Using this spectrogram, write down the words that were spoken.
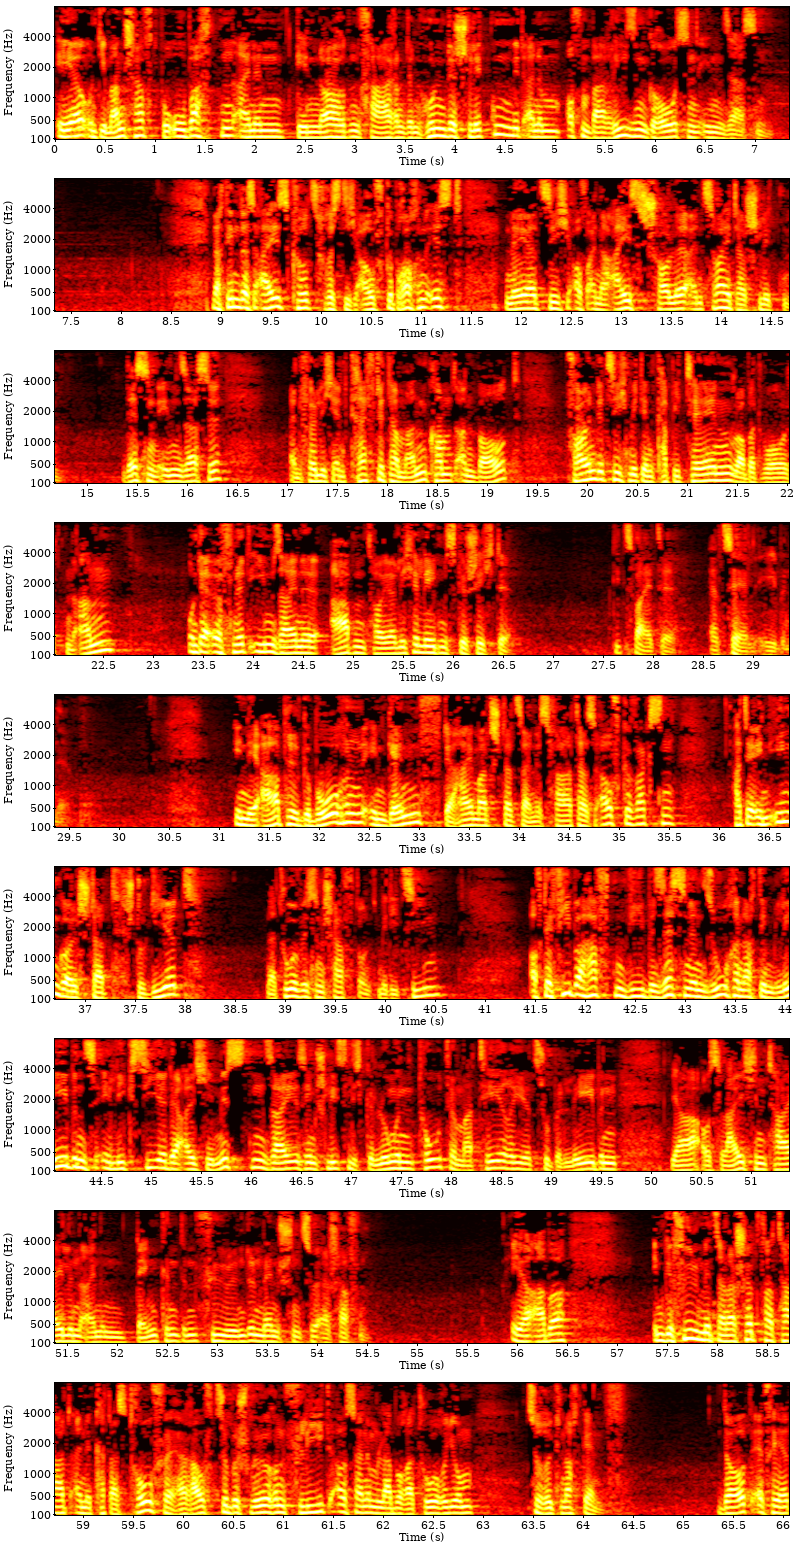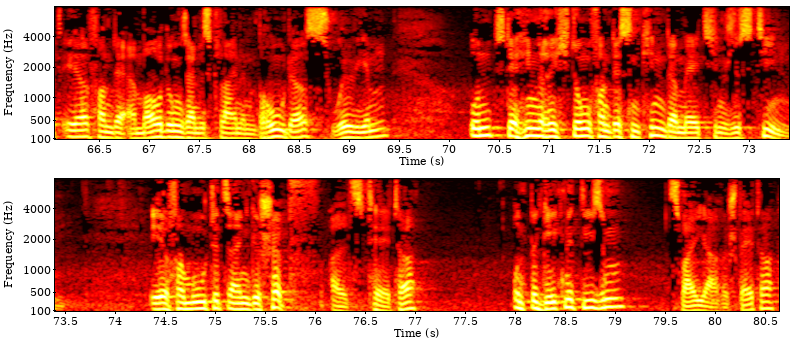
Er und die Mannschaft beobachten einen gen Norden fahrenden Hundeschlitten mit einem offenbar riesengroßen Insassen. Nachdem das Eis kurzfristig aufgebrochen ist, nähert sich auf einer Eisscholle ein zweiter Schlitten. Dessen Insasse, ein völlig entkräfteter Mann, kommt an Bord, freundet sich mit dem Kapitän Robert Walton an und eröffnet ihm seine abenteuerliche Lebensgeschichte die zweite Erzählebene. In Neapel geboren, in Genf, der Heimatstadt seines Vaters, aufgewachsen, hat er in Ingolstadt studiert, Naturwissenschaft und Medizin. Auf der fieberhaften wie besessenen Suche nach dem Lebenselixier der Alchemisten sei es ihm schließlich gelungen, tote Materie zu beleben, ja aus Leichenteilen einen denkenden, fühlenden Menschen zu erschaffen. Er aber im Gefühl, mit seiner Schöpfertat eine Katastrophe heraufzubeschwören, flieht aus seinem Laboratorium zurück nach Genf. Dort erfährt er von der Ermordung seines kleinen Bruders William und der Hinrichtung von dessen Kindermädchen Justine. Er vermutet sein Geschöpf als Täter und begegnet diesem zwei Jahre später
